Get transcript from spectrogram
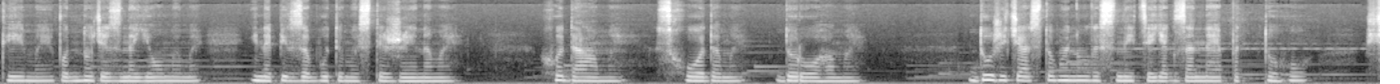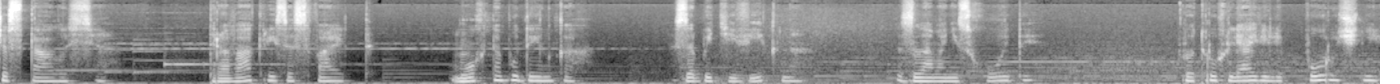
тими, водночас знайомими і напівзабутими стежинами, ходами, сходами, дорогами. Дуже часто минуле сниться, як занепад того, що сталося. Трава крізь асфальт, мох на будинках, забиті вікна, зламані сходи, протрухлявілі поручні,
